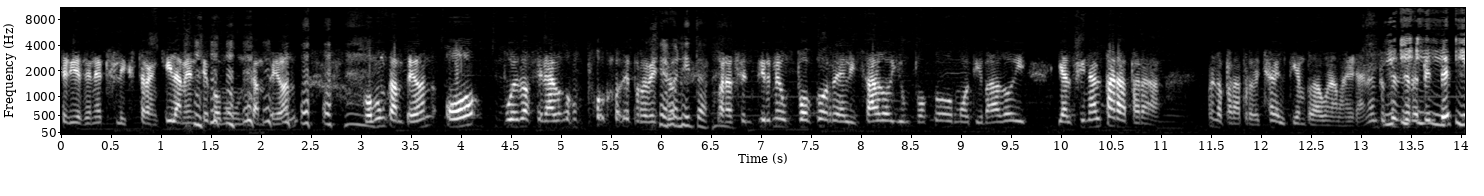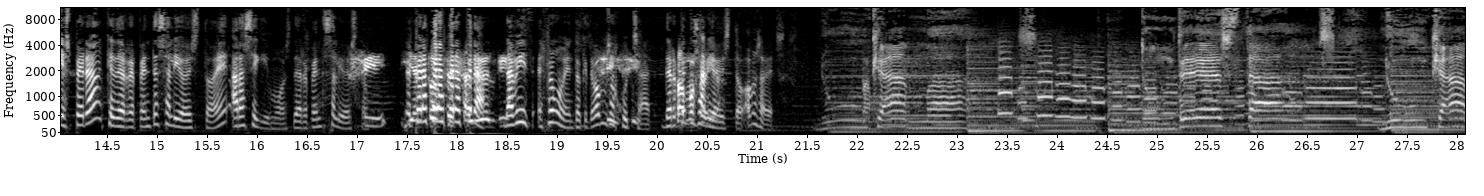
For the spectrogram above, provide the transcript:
series de Netflix tranquilamente como un campeón, como un campeón, o puedo hacer algo un poco de provecho para sentirme un poco realizado y un poco motivado y, y al final para, para, bueno, para aprovechar el tiempo de alguna manera. ¿no? Y, Entonces, de y- y- repente... y espera, que de repente salió esto, ¿eh? Ahora seguimos, de repente salió esto. Sí, y espera, espera, espera, espera. el. David, espera un momento, que te vamos a sí. escuchar. De repente Vamos salió allá. esto, vamos a ver. Nunca más. ¿Dónde estás? Nunca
